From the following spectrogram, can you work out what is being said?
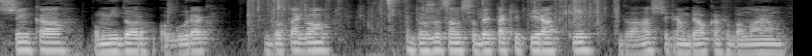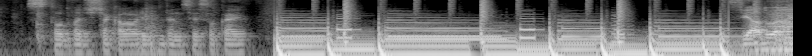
szynka, pomidor, ogórek. Do tego dorzucam sobie takie piratki. 12 gram białka chyba mają, 120 kalorii, więc jest ok. Zjadłem.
